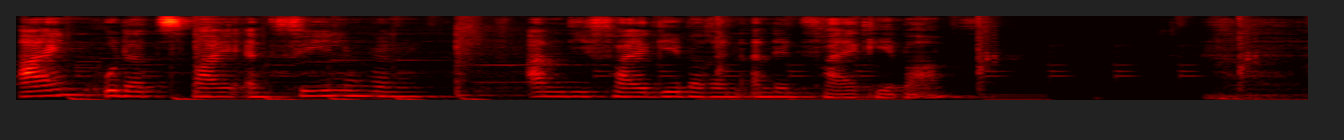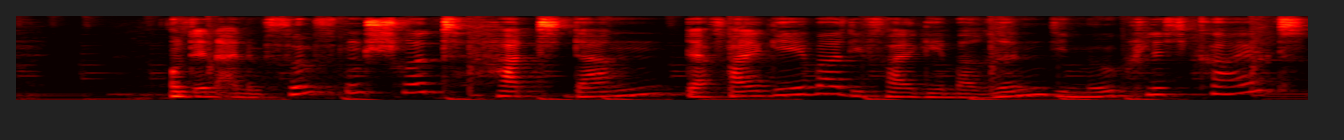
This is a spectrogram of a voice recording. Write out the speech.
ein oder zwei Empfehlungen an die Fallgeberin, an den Fallgeber. Und in einem fünften Schritt hat dann der Fallgeber, die Fallgeberin die Möglichkeit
